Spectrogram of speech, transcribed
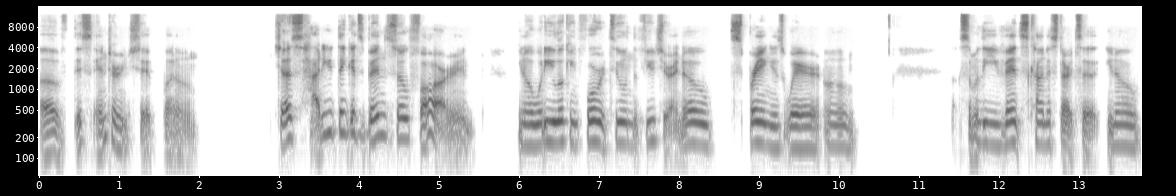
of this internship, but um just how do you think it's been so far and you know, what are you looking forward to in the future? I know spring is where um some of the events kind of start to, you know,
